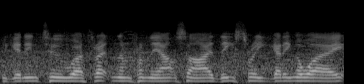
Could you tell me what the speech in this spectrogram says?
beginning to uh, threaten them from the outside. These three getting away.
